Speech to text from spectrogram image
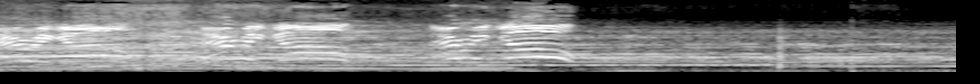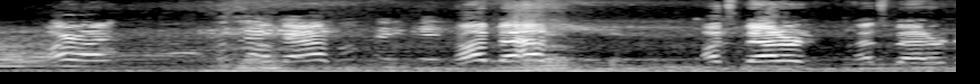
There we go. There we go. There we go. All right. That's not bad. Not bad. That's better. That's better.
